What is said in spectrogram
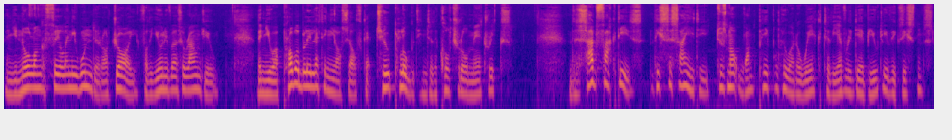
and you no longer feel any wonder or joy for the universe around you, then you are probably letting yourself get too plugged into the cultural matrix. The sad fact is, this society does not want people who are awake to the everyday beauty of existence.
